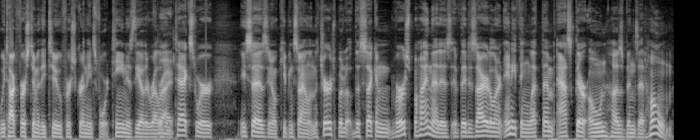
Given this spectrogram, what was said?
we talked First Timothy 2, 1 Corinthians 14 is the other relevant right. text where he says, you know, keeping silent in the church. But the second verse behind that is, if they desire to learn anything, let them ask their own husbands at home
